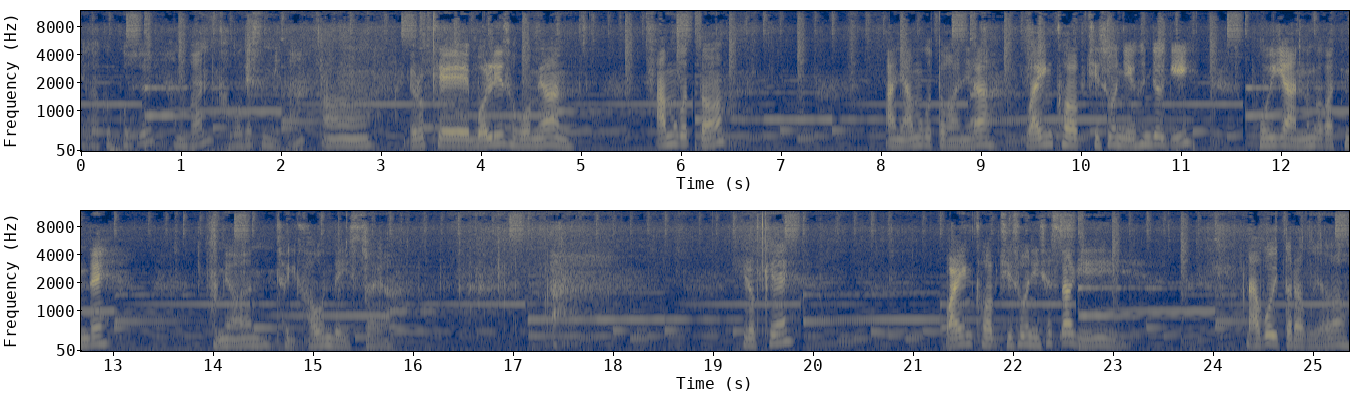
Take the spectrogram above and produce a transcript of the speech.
제가 그곳을 한번 가보겠습니다. 어, 이렇게 멀리서 보면 아무것도 아니 아무것도가 아니라 와인컵 지손이의 흔적이 보이지 않는 것 같은데 보면 저기 가운데 있어요. 이렇게 와인컵 지손이 새싹이 나고 있더라고요.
